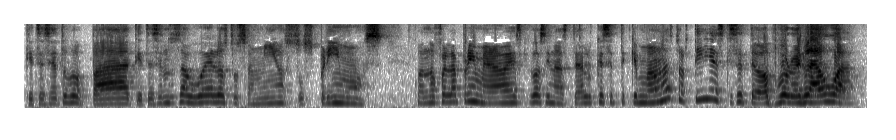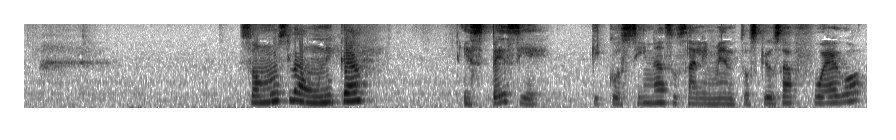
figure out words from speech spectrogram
que te hacía tu papá, que te hacían tus abuelos, tus amigos, tus primos. ¿Cuándo fue la primera vez que cocinaste algo que se te quemaron las tortillas, que se te evaporó el agua? Somos la única especie que cocina sus alimentos, que usa fuego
